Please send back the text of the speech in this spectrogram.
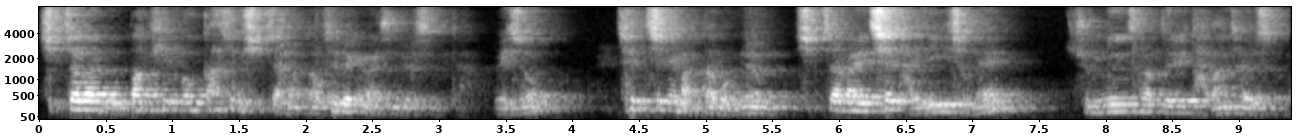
십자가에 못 박히는 것까지도 쉽지 않았다고 새벽에 말씀드렸습니다. 왜죠? 채찍에 맞다 보면 십자가에 채 달리기 전에 죽는 사람들이 다반사였습니다.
